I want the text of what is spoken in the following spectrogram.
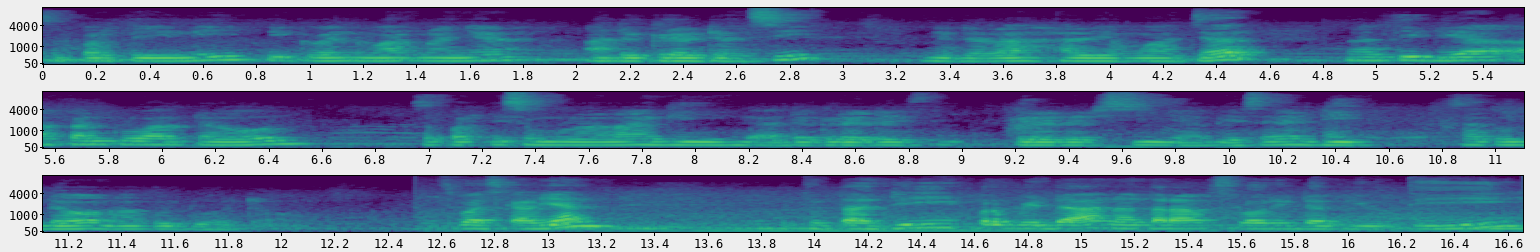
seperti ini pigment warnanya ada gradasi ini adalah hal yang wajar nanti dia akan keluar daun seperti semula lagi nggak ada gradasi gradasinya biasanya di satu daun atau dua daun sobat sekalian itu tadi perbedaan antara Florida Beauty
